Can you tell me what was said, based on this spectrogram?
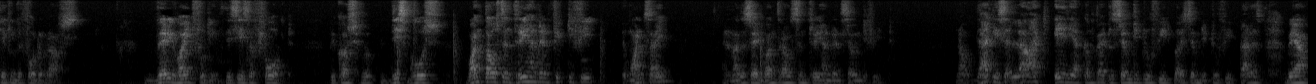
taking the photographs. Very wide footing. This is the fort because this goes 1,350 feet one side and another side 1,370 feet. Now that is a large area compared to 72 feet by 72 feet palace where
